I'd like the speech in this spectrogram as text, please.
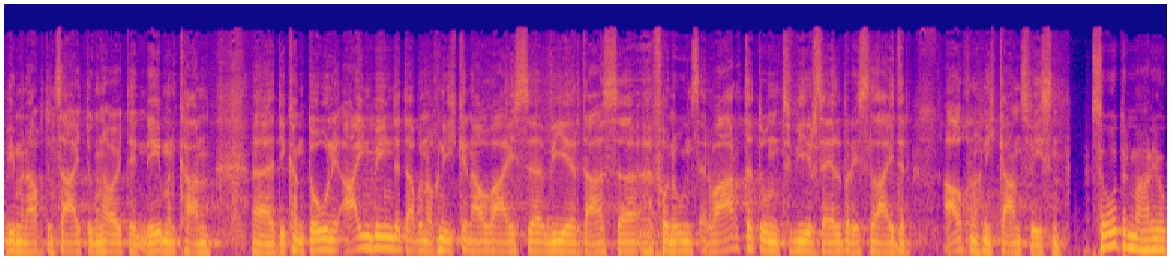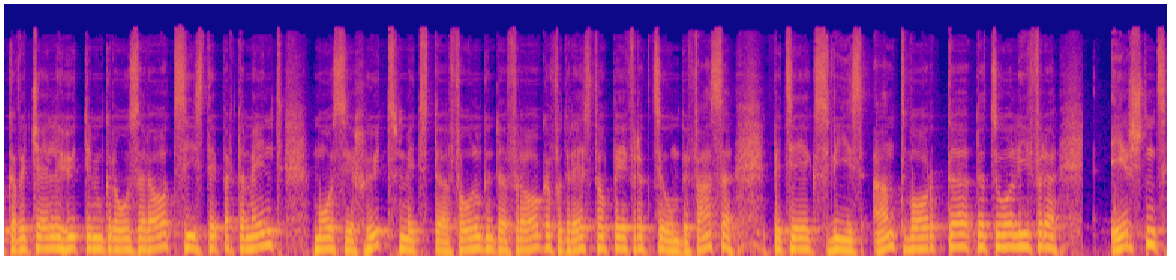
wie man auch den Zeitungen heute entnehmen kann, die Kantone einbindet, aber noch nicht genau weiß, wie er das von uns erwartet und wir selber es leider auch noch nicht ganz wissen. So der Mario Cavicelli heute im Grossen Rat. Sein Departement muss sich heute mit den folgenden Fragen von der SVP-Fraktion befassen bzw. Antworten dazu liefern. Erstens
